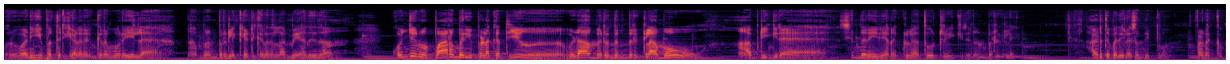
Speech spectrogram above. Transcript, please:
ஒரு வணிக பத்திரிகையாளர் என்கிற முறையில் நம்ம நண்பர்களை கேட்கறது எல்லாமே அதுதான். கொஞ்சம் நம்ம பாரம்பரிய பழக்கத்தையும் விடாமல் இருந்திருந்திருக்கலாமோ அப்படிங்கிற சிந்தனை இது எனக்குள்ளே தோற்றுவிக்கிறது நண்பர்களே. அடுத்த பதிவில் சந்திப்போம். வணக்கம்.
